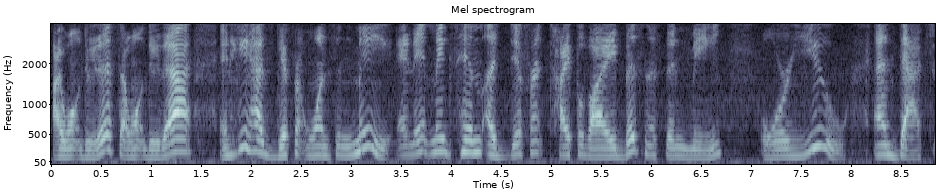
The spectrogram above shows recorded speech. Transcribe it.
I won't do this. I won't do that. And he has different ones than me. And it makes him a different type of IA business than me or you. And that's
